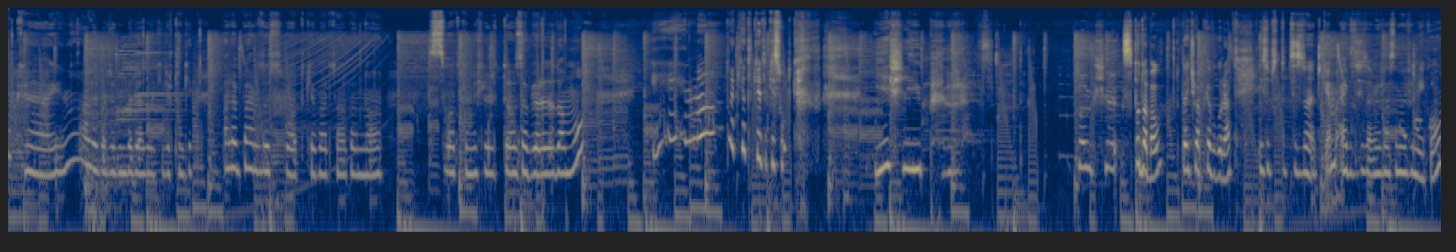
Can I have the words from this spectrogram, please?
Okej, no ale bardziej bym że takie dziewczynki, ale bardzo słodkie, bardzo na pewno słodkie. Myślę, że to zabiorę do domu. I no, takie, takie, takie słodkie. Jeśli Wam się spodobał, dajcie łapkę w górę i subskrypcję z dzwoneczkiem, a ja widzę się z w następnym filmiku.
